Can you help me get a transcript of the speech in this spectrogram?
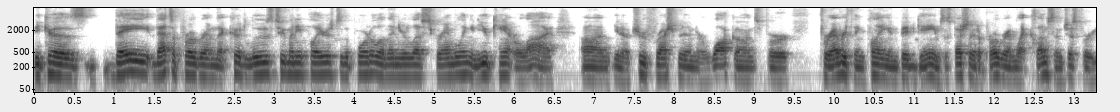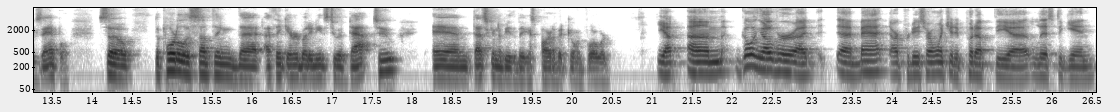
because they that's a program that could lose too many players to the portal, and then you're left scrambling, and you can't rely on you know true freshmen or walk-ons for for everything playing in big games, especially at a program like Clemson, just for example. So the portal is something that I think everybody needs to adapt to, and that's going to be the biggest part of it going forward. Yep. Um, going over, uh, uh, Matt, our producer, I want you to put up the uh, list again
